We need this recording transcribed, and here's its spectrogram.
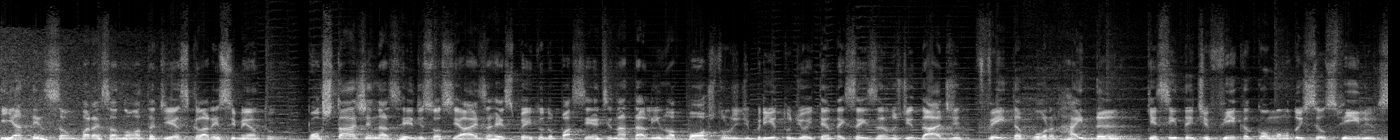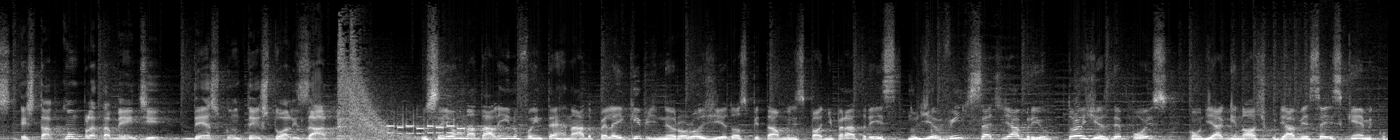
E atenção para essa nota de esclarecimento. Postagem nas redes sociais a respeito do paciente Natalino Apóstolo de Brito, de 86 anos de idade, feita por Raidan, que se identifica como um dos seus filhos, está completamente descontextualizada. O senhor Natalino foi internado pela equipe de neurologia do Hospital Municipal de Imperatriz no dia 27 de abril. Dois dias depois, com diagnóstico de AVC isquêmico,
